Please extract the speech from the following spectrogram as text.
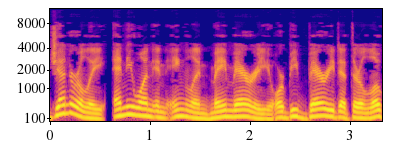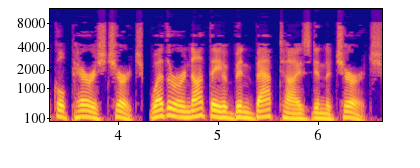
Generally, anyone in England may marry or be buried at their local parish church, whether or not they have been baptised in the church.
